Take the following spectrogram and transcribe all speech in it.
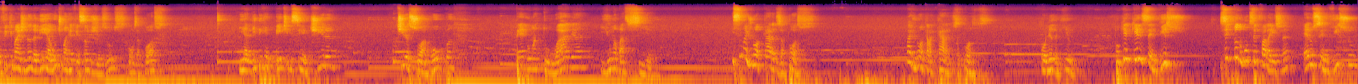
Eu fico imaginando ali a última refeição de Jesus com os apóstolos. E ali de repente ele se retira, tira sua roupa, pega uma toalha e uma bacia. E você imaginou a cara dos apóstolos? Imaginou aquela cara dos apóstolos? Olhando aquilo? Porque aquele serviço, sei que todo mundo sempre fala isso, né? Era o serviço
